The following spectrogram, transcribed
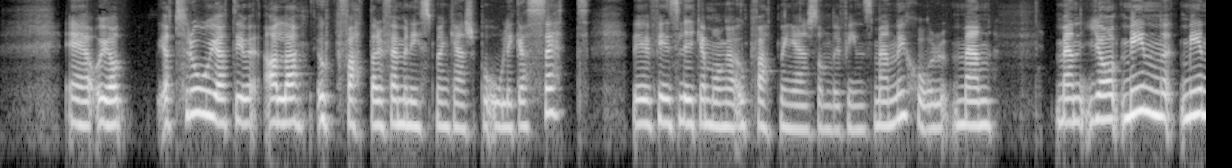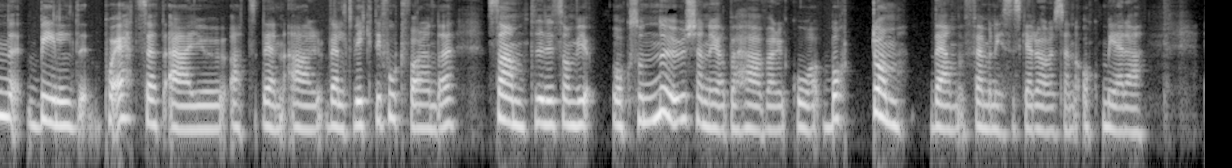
Ehm, och jag, jag tror ju att det, alla uppfattar feminismen kanske på olika sätt. Det finns lika många uppfattningar som det finns människor. Men, men ja, min, min bild på ett sätt är ju att den är väldigt viktig fortfarande. Samtidigt som vi också nu känner jag behöver gå bortom den feministiska rörelsen och mera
